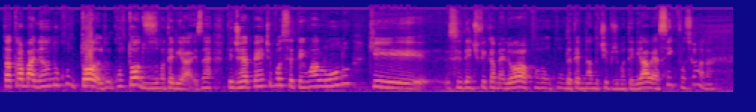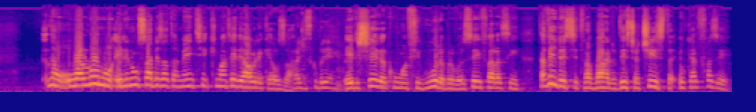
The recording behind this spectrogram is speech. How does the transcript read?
estar trabalhando com, to com todos os materiais, né? Porque de repente você tem um aluno que se identifica melhor com, com um determinado tipo de material, é assim que funciona? Não, o aluno, ele não sabe exatamente que material ele quer usar. Vai descobrir. Ele chega com uma figura para você e fala assim: tá vendo esse trabalho deste artista? Eu quero fazer.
